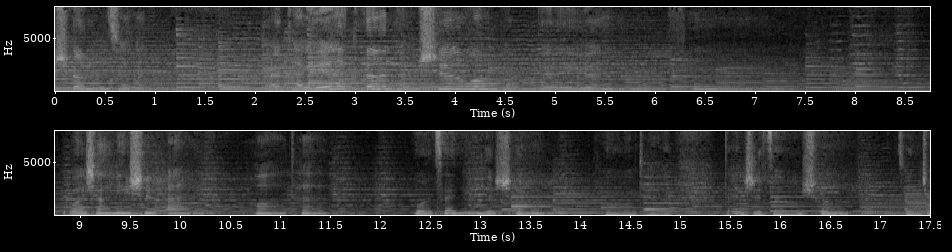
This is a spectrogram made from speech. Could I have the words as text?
选择，但它也可能是我们的缘分。我想你是爱我的，我猜你也舍不得。但是怎么说，总觉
